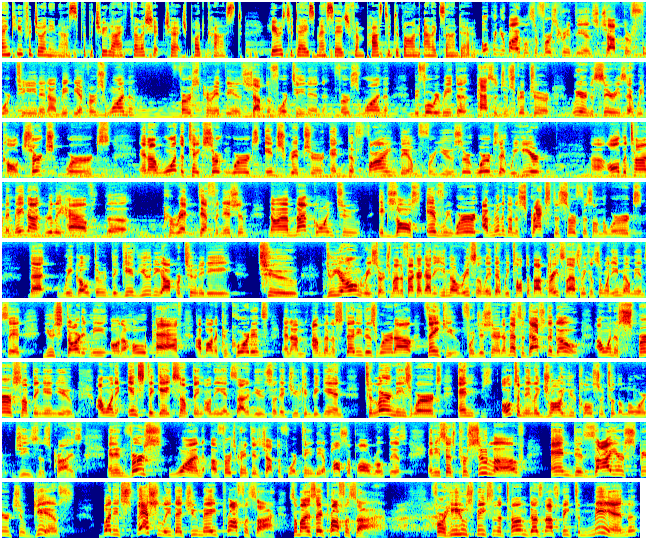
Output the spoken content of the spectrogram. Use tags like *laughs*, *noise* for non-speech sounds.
Thank you for joining us for the True Life Fellowship Church podcast. Here is today's message from Pastor Devon Alexander. Open your Bibles to 1 Corinthians chapter 14 and uh, meet me at verse 1. 1 Corinthians chapter 14 and verse 1. Before we read the passage of scripture, we're in a series that we call Church Words. And I want to take certain words in scripture and define them for you. Certain words that we hear uh, all the time and may not really have the correct definition. Now, I'm not going to exhaust every word. I'm really going to scratch the surface on the words that we go through to give you the opportunity to do your own research. Matter of fact, I got an email recently that we talked about grace last week and someone emailed me and said, you started me on a whole path. I bought a concordance and I'm, I'm going to study this word out. Thank you for just sharing that message. That's the goal. I want to spur something in you. I want to instigate something on the inside of you so that you can begin to learn these words and ultimately draw you closer to the Lord Jesus Christ. And in verse 1 of 1 Corinthians chapter 14, the apostle Paul wrote this, and he says, pursue love and desire spiritual gifts, but especially that you may prophesy. Somebody say prophesy. prophesy. For he who speaks in a tongue does not speak to men,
